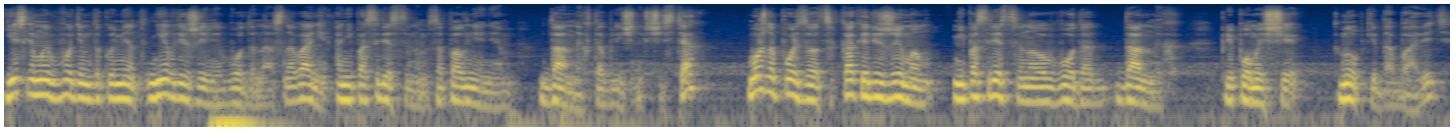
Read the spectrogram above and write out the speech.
Если мы вводим документ не в режиме ввода на основании, а непосредственным заполнением данных в табличных частях, можно пользоваться как и режимом непосредственного ввода данных при помощи кнопки «Добавить»,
